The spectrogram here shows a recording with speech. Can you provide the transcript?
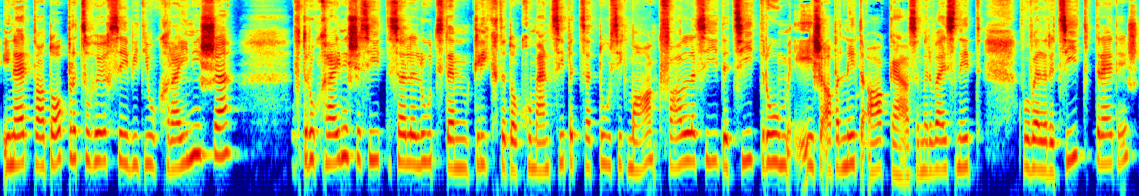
in etwa doppelt so hoch sind wie die ukrainischen. Auf der ukrainischen Seite sollen laut dem geleakten Dokument 17.000 Mann gefallen sein. Der Zeitraum ist aber nicht angegeben. Also man weiß nicht, von welcher Zeit die ist.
